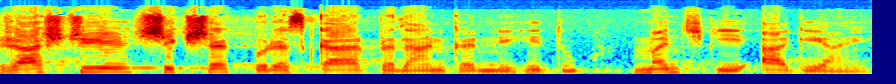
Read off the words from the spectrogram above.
राष्ट्रीय शिक्षक पुरस्कार प्रदान करने हेतु मंच के आगे आएँ।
